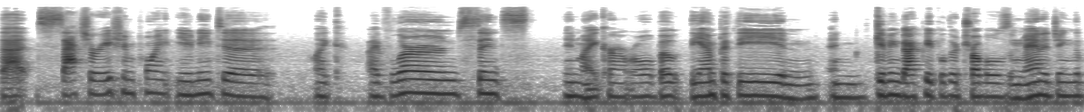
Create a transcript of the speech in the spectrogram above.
that saturation point, you need to, like, I've learned since in my current role about the empathy and, and giving back people their troubles and managing the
